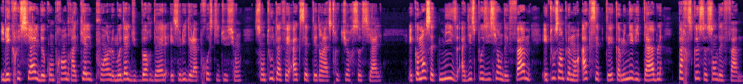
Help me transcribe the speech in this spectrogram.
Il est crucial de comprendre à quel point le modèle du bordel et celui de la prostitution sont tout à fait acceptés dans la structure sociale, et comment cette mise à disposition des femmes est tout simplement acceptée comme inévitable parce que ce sont des femmes.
